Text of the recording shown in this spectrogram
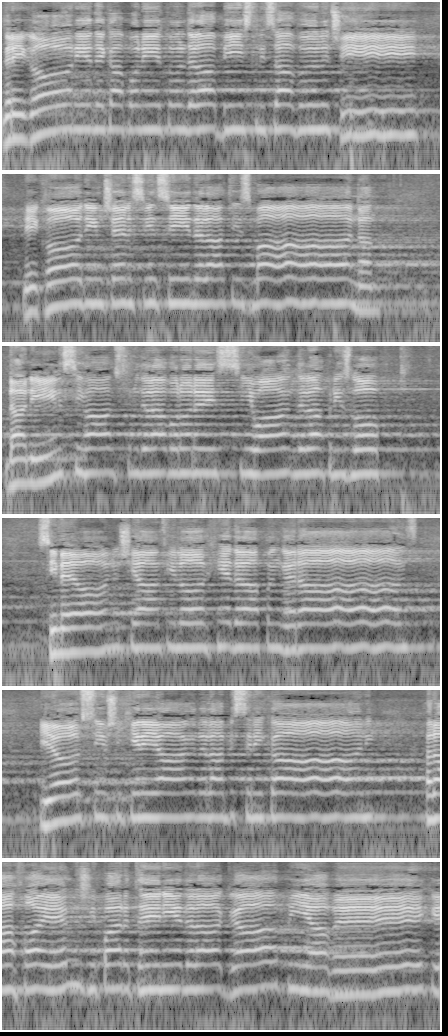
Grigorie de Caponitul de la Bistrița Vâlcii, Nicodim cel Sfințit de la Tismana, Danil Sihastru de la Vorones, Ioan de la Prizlop, Simeon și Amfilohie de la Pângărați, Iosif și Chiriac de la Bisericani, Rafael și Partenie de la Gapia Veche,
